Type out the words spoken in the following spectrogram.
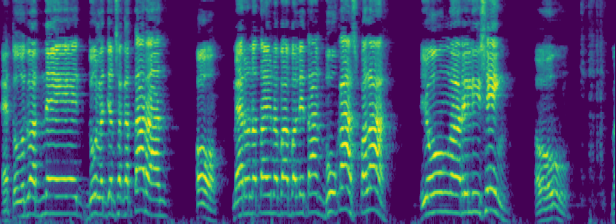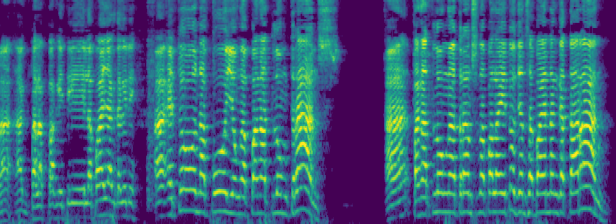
eh tulad ni, tulad dyan sa Gataran, oh, meron na tayong nababalitaan. Bukas pala, yung ah, releasing. Oh, ma agpalakpak iti lapayag dagiti. Ah, ito na po yung ah, pangatlong trans. Ah, pangatlong ah, trans na pala ito dyan sa bayan ng Gataran.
